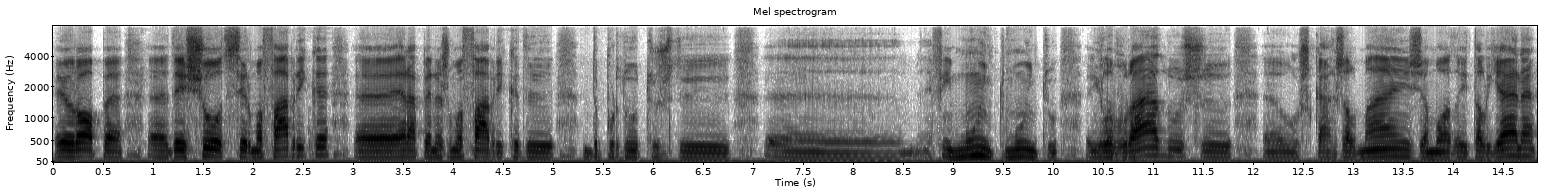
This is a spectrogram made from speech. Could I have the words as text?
a Europa uh, deixou de ser uma fábrica, uh, era apenas uma fábrica de, de produtos de, enfim, muito, muito elaborados, os carros alemães, a moda italiana,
